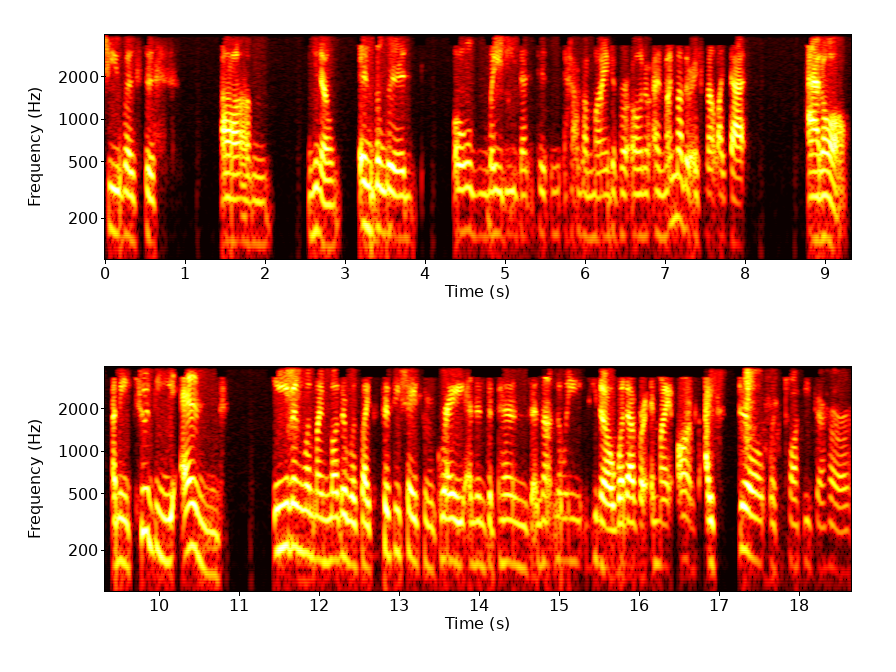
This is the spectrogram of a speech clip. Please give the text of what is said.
she was this um you know invalid old lady that didn't have a mind of her own. And my mother is not like that at all. I mean, to the end, even when my mother was like Fifty Shades of Grey and it depends and not knowing, you know, whatever in my arms, I still was talking to her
